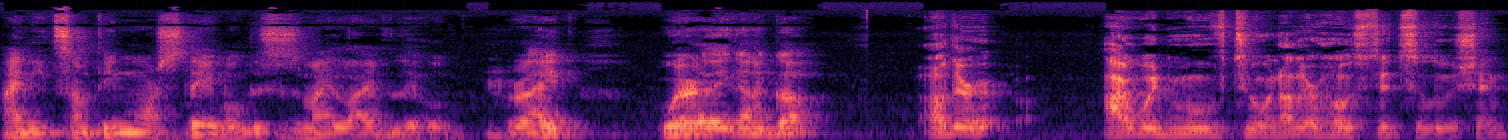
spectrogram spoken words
I need something more stable. This is my livelihood, mm-hmm. right? Where are they going to go? Other, I would move to another hosted solution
